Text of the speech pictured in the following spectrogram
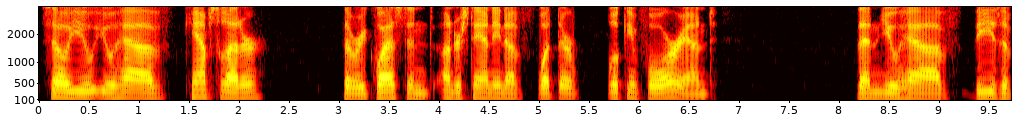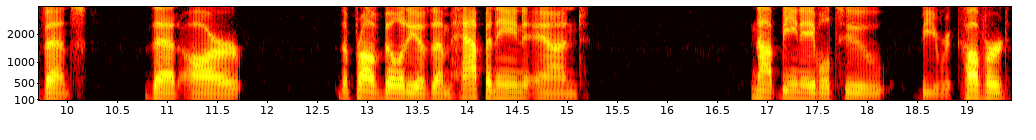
So you you have Camp's letter, the request and understanding of what they're looking for, and then you have these events that are the probability of them happening and not being able to be recovered.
